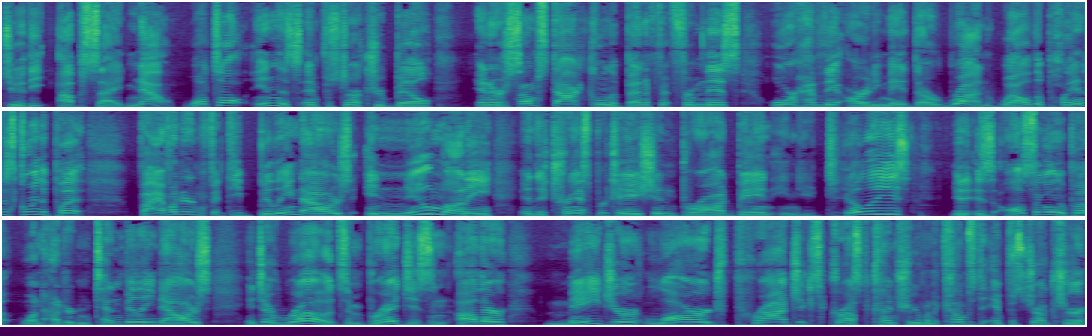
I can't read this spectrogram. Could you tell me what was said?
to the upside. Now, what's all in this infrastructure bill? And are some stocks going to benefit from this, or have they already made their run? Well, the plan is going to put $550 billion in new money into transportation, broadband, and utilities. It is also going to put $110 billion into roads and bridges and other major large projects across the country when it comes to infrastructure.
